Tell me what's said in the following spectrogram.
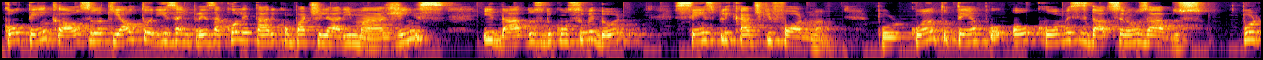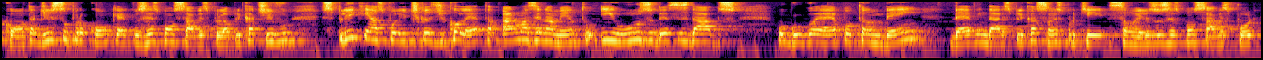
contém cláusula que autoriza a empresa a coletar e compartilhar imagens e dados do consumidor, sem explicar de que forma, por quanto tempo ou como esses dados serão usados. Por conta disso, o Procon quer que os responsáveis pelo aplicativo expliquem as políticas de coleta, armazenamento e uso desses dados. O Google e a Apple também devem dar explicações porque são eles os responsáveis por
